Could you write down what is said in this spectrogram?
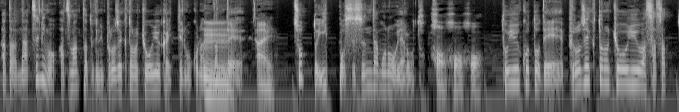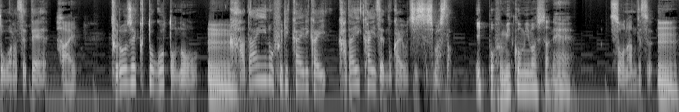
あとは夏にも集まった時にプロジェクトの共有会っていうのを行ったので、はい。ちょっと一歩進んだものをやろうと。ほうほうほう。ということで、プロジェクトの共有はささっと終わらせて、はい。プロジェクトごとのうん。課題の振り返り会、課題改善の会を実施しました。一歩踏み込みましたね。そうなんです。うん。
